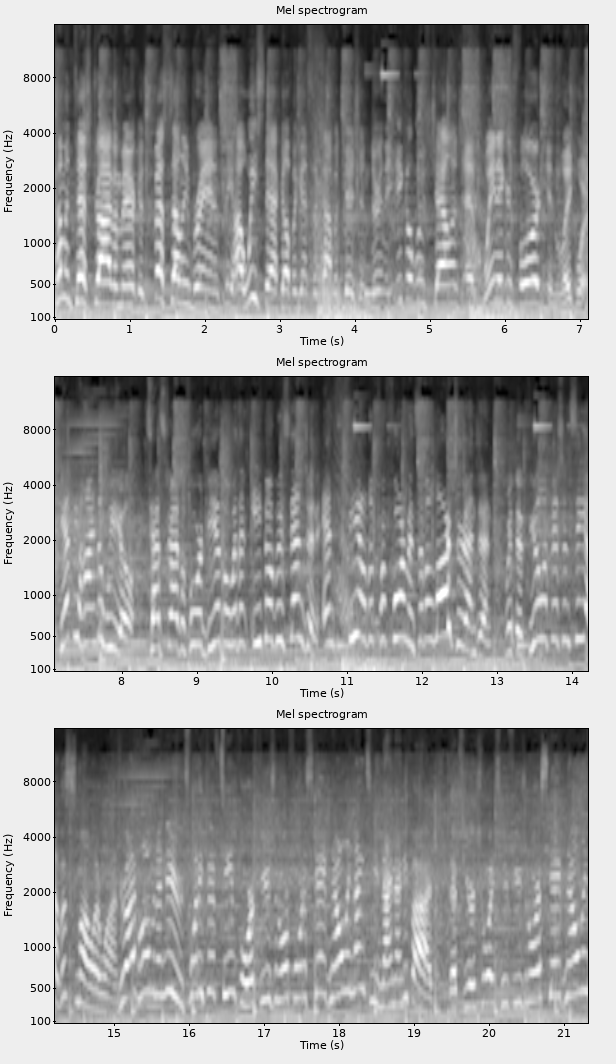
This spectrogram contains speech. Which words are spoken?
Come and test drive America's best-selling brand and see how we stack up against the competition during the EcoBoost Challenge at Wayne Akers Ford in Lake Worth. Get behind the wheel, test drive a Ford vehicle with an EcoBoost engine, and feel the performance of a larger engine with the fuel efficiency of a smaller one. Drive home in a new 2015 Ford Fusion or Ford Escape now only $19,995. That's your choice, new Fusion or Escape now only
